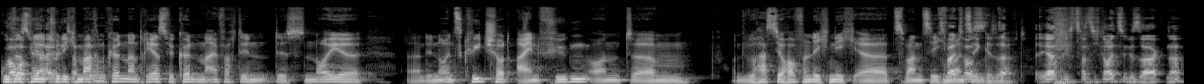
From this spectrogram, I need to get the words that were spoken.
gut, was wir natürlich machen können, Andreas, wir könnten einfach den das neue äh, den neuen Screenshot einfügen und ähm, und du hast ja hoffentlich nicht äh, 2019 2000, gesagt. Ja, nicht 2019 gesagt, ne?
